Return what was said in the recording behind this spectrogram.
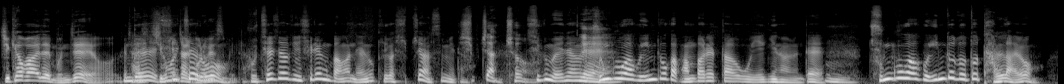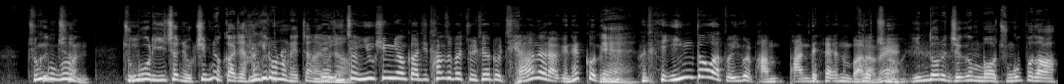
지켜봐야 될 문제예요. 근데 지금은 잘 모르겠습니다. 구체적인 실행 방안 내놓기가 쉽지 않습니다. 쉽지 않죠. 지금 왜냐하면 네. 중국하고 인도가 반발했다고 얘기는 하는데 음. 중국하고 인도도 또 달라요. 중국은 그렇죠. 중국을 2060년까지 하기로는 했잖아요. 네, 2060년까지 탄소 배출 제로를 제한을 하긴 했거든요. 네. 근데 인도가 또 이걸 반, 반대하는 바람에 그렇죠. 인도는 지금 뭐 중국보다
